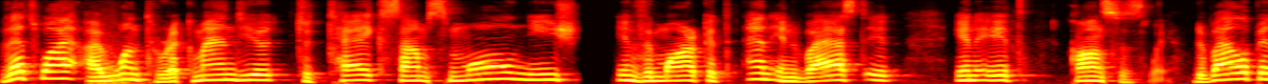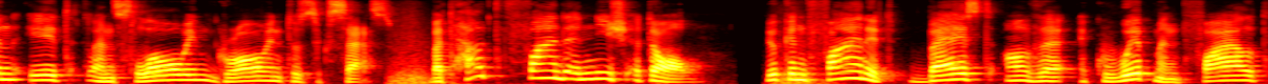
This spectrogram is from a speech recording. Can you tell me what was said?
That's why I want to recommend you to take some small niche in the market and invest it in it consciously, developing it and slowing growing to success. But how to find a niche at all? You can find it based on the equipment filed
